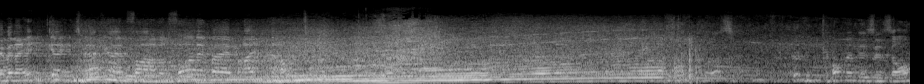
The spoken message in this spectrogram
Wenn wir da hinten gleich ins Werk einfahren und vorne beim alten forme de saison.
